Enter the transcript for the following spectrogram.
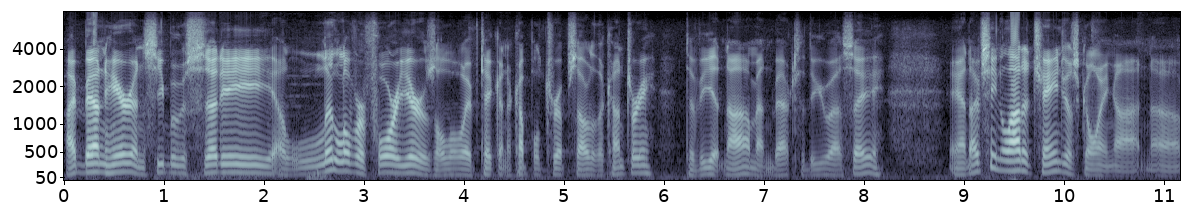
I've been here in Cebu City a little over four years, although I've taken a couple trips out of the country to Vietnam and back to the USA. And I've seen a lot of changes going on. Uh,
